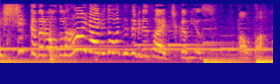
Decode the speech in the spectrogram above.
Eşek kadar oldun hala bir domatese bile sahip çıkamıyorsun. Allah.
